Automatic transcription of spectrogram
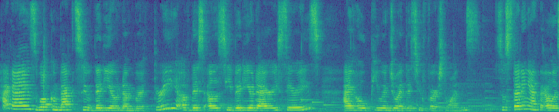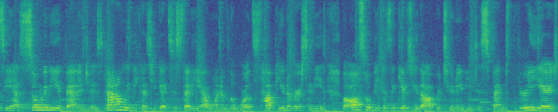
Hi guys, welcome back to video number three of this LSE video diary series. I hope you enjoyed the two first ones. So studying at the LSE has so many advantages, not only because you get to study at one of the world's top universities, but also because it gives you the opportunity to spend three years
